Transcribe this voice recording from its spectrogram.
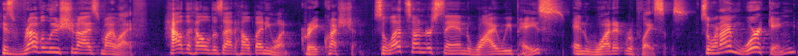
Has revolutionized my life. How the hell does that help anyone? Great question. So let's understand why we pace and what it replaces. So when I'm working,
